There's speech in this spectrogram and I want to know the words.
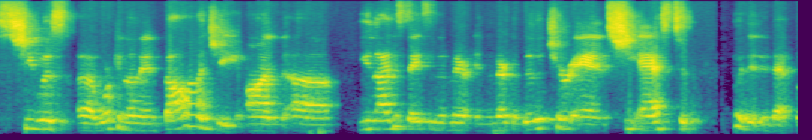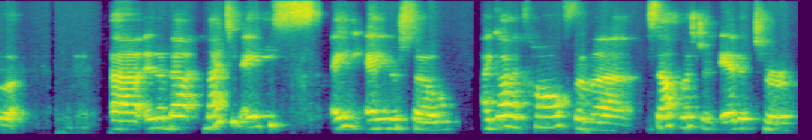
She was uh, working on an anthology on uh, United States and Amer- in American literature, and she asked to put it in that book. Uh, in about 1988 or so, I got a call from a Southwestern editor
